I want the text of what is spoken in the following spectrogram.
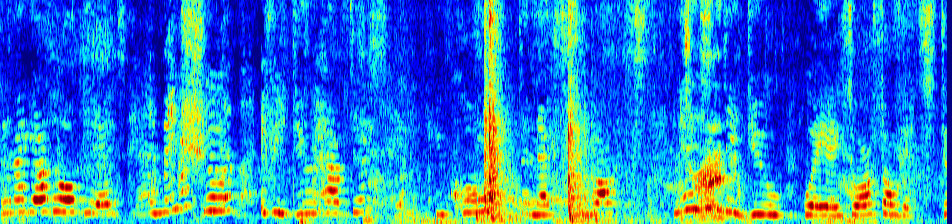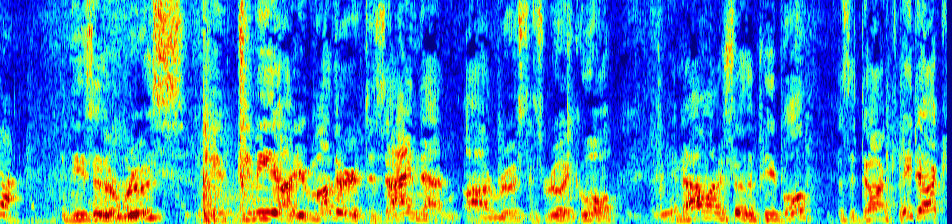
Then I gather all the eggs and make sure if you do have this, you close the next box. And That's right. to do lay eggs or else I'll get stuck. And these are the roosts. Amy, uh, your mother designed that uh, roost. It's really cool. And now I want to show the people. There's a duck. Hey, duck.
